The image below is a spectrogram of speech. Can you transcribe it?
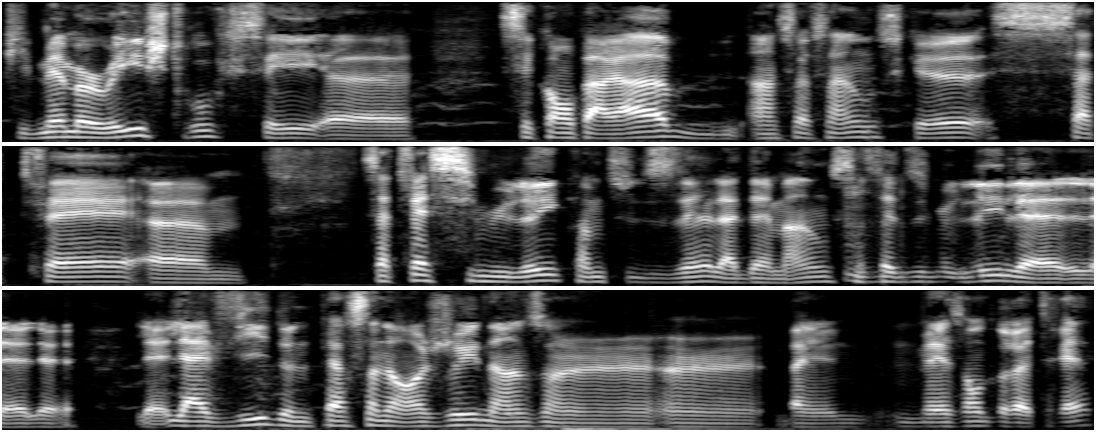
Puis Memory, je trouve que c'est euh, c'est comparable en ce sens que ça te fait euh, ça te fait simuler, comme tu disais, la démence, ça te fait simuler le, le- le- le- la vie d'une personne âgée dans un, un- ben, une maison de retraite.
